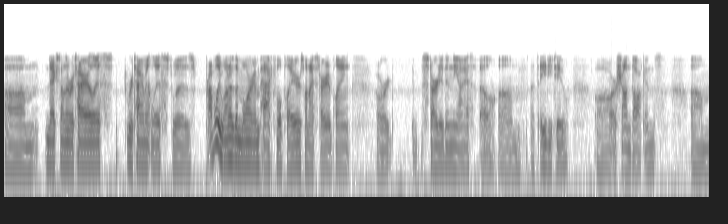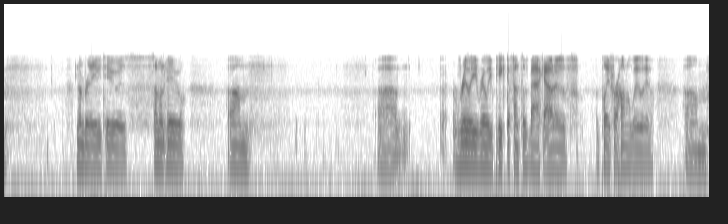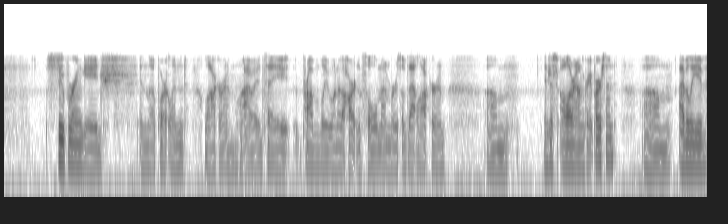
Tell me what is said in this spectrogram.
Um, next on the retire list, retirement list was probably one of the more impactful players when I started playing, or started in the ISFL. Um, that's 82, or Sean Dawkins. Um, number 82 is someone who um, um, really, really peak defensive back out of played for Honolulu. Um, super engaged in the Portland locker room. I would say probably one of the heart and soul members of that locker room. Um, and just all around great person. Um, I believe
